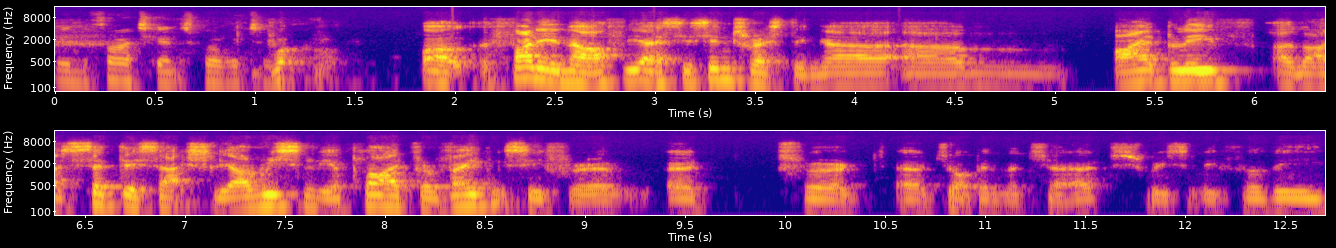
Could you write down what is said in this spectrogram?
in the fight against poverty? Well, well funny enough, yes, it's interesting. Uh, um, I believe, and I said this actually, I recently applied for a vacancy for a, a for a, job in the church recently for the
